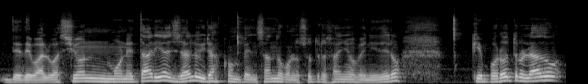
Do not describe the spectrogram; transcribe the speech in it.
de devaluación monetaria, ya lo irás compensando con los otros años venideros que por otro lado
